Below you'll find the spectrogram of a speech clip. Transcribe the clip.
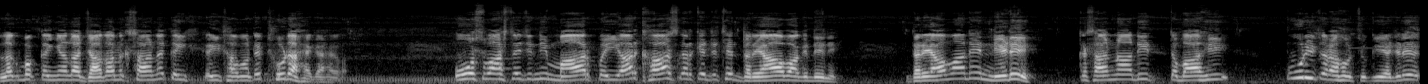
ਲਗਭਗ ਕਈਆਂ ਦਾ ਜ਼ਿਆਦਾ ਨੁਕਸਾਨ ਹੈ ਕਈ ਕਈ ਥਾਵਾਂ ਤੇ ਥੋੜਾ ਹੈਗਾ ਹੈਗਾ ਉਸ ਵਾਸਤੇ ਜਿੰਨੀ ਮਾਰ ਪਈ ਯਾਰ ਖਾਸ ਕਰਕੇ ਜਿੱਥੇ ਦਰਿਆ ਵਗਦੇ ਨੇ ਦਰਿਆਵਾਂ ਦੇ ਨੇੜੇ ਕਿਸਾਨਾਂ ਦੀ ਤਬਾਹੀ ਪੂਰੀ ਤਰ੍ਹਾਂ ਹੋ ਚੁੱਕੀ ਹੈ ਜਿਹੜੇ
